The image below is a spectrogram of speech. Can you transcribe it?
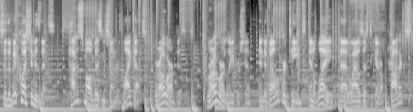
So the big question is this How do small business owners like us grow our business, grow our leadership, and develop our teams in a way that allows us to get our products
